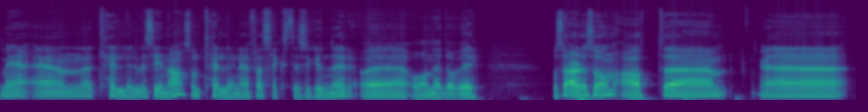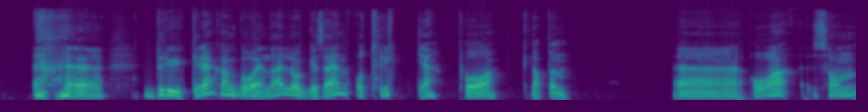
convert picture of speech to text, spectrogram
med en teller ved siden av som teller ned fra 60 sekunder eh, og nedover. Og så er det sånn at eh, brukere kan gå inn der, logge seg inn og trykke på knappen. Eh, og sånn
